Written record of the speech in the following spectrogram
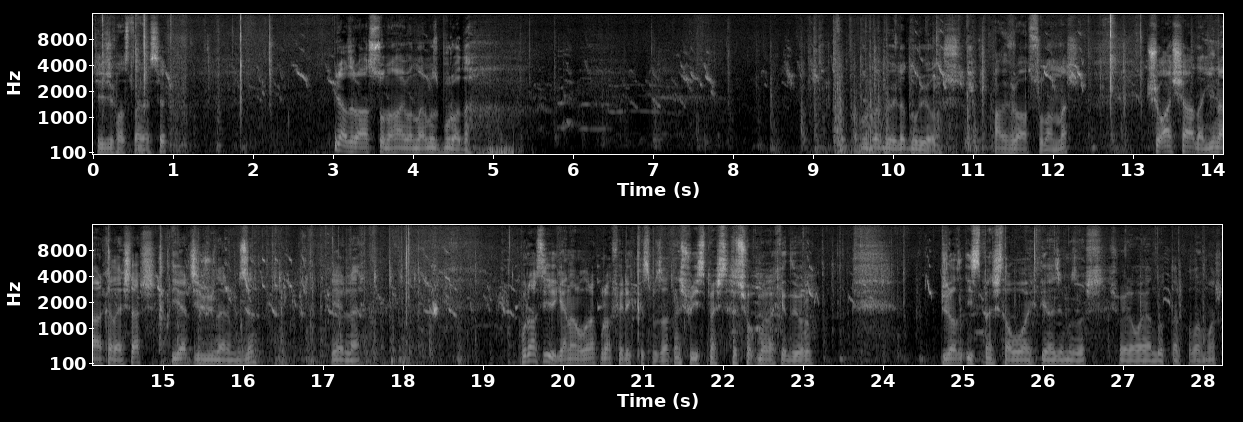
Civciv hastanesi. Biraz rahatsız olan hayvanlarımız burada. Burada böyle duruyorlar. Hafif rahatsız olanlar. Şu aşağıda yine arkadaşlar diğer civcivlerimizin yerler. Burası iyi genel olarak. Burası ferik kısmı zaten. Şu ispençleri çok merak ediyorum. Biraz ispenç tavuğa ihtiyacımız var. Şöyle vayandotlar falan var.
